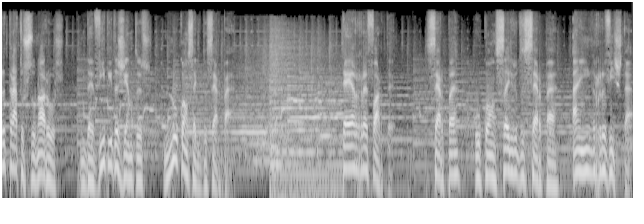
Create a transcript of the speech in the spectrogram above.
Retratos sonoros da vida e das gentes no Conselho de Serpa. Terra Forte. Serpa, o Conselho de Serpa, em revista.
